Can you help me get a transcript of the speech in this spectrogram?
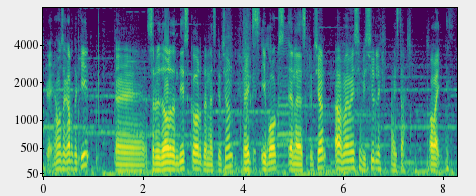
Ok, vamos a sacarte aquí. Eh, servidor del Discord en la descripción. Hex y Box en la descripción. Ah, me es invisible. Ahí está. Bye bye.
